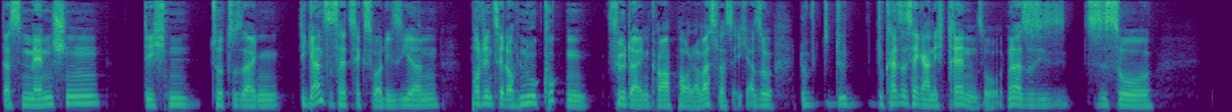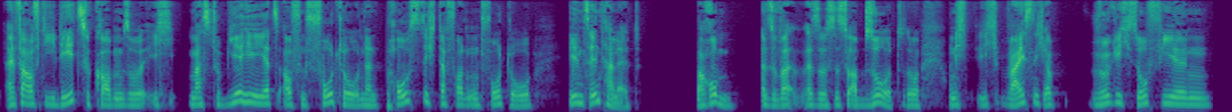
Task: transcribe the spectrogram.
dass Menschen dich sozusagen die ganze Zeit sexualisieren, potenziell auch nur gucken für deinen Körper oder was weiß ich. Also du, du, du kannst es ja gar nicht trennen. So, ne? Also es ist so, einfach auf die Idee zu kommen, so ich masturbiere hier jetzt auf ein Foto und dann poste ich davon ein Foto ins Internet. Warum? Also, also es ist so absurd. So. Und ich, ich weiß nicht, ob wirklich so vielen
